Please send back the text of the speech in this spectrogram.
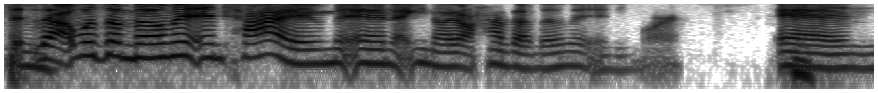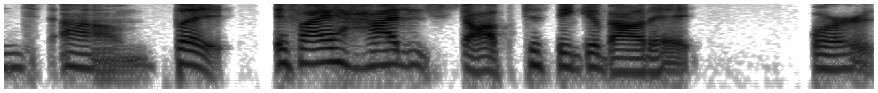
th- mm. that was a moment in time and you know i don't have that moment anymore mm. and um but if i hadn't stopped to think about it or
